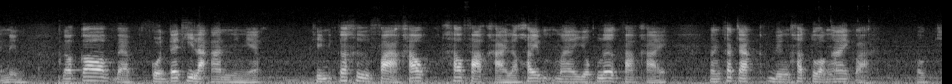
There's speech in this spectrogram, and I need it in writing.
นหนึ่ง แล้วก็แบบกดได้ทีละอันอย่างเงี้ยทีนี้ก็คือฝากเข้าเข้าฝากขายแล้วค่อยมายกเลิกฝากขาย มันก็จะดึงเข้าตัวง่ายกว่า โอเค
